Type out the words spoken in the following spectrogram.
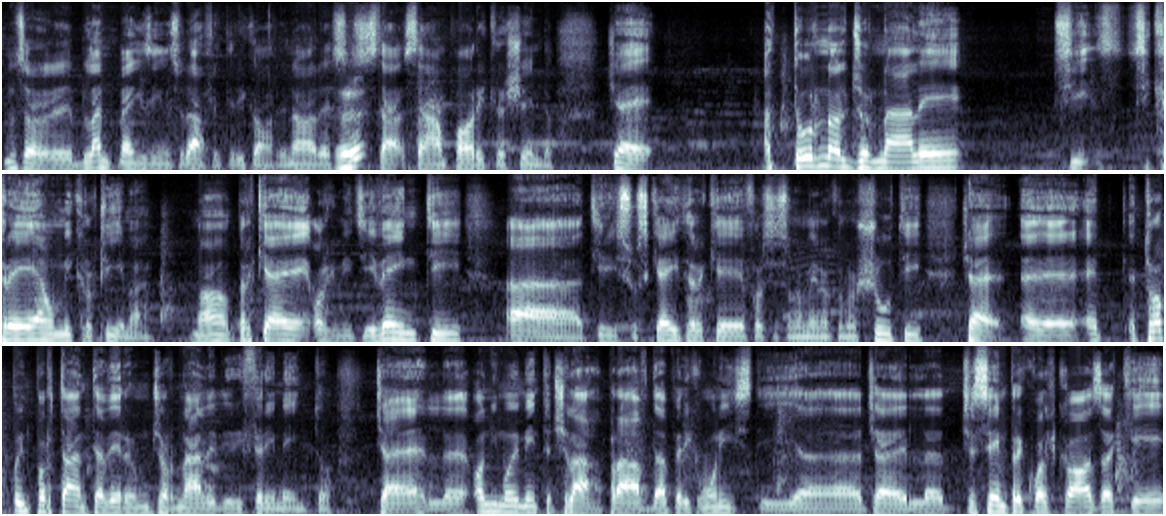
non so, Blunt Magazine in Sudafrica, ti ricordi, no? Adesso eh? sta, sta un po' ricrescendo. Cioè, attorno al giornale si, si, crea un microclima, no? Perché organizzi eventi, uh, tiri su skater che forse sono meno conosciuti, cioè è, è, è troppo importante avere un giornale di riferimento, cioè il, ogni movimento ce l'ha, Pravda per i comunisti, uh, cioè il, c'è sempre qualcosa che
